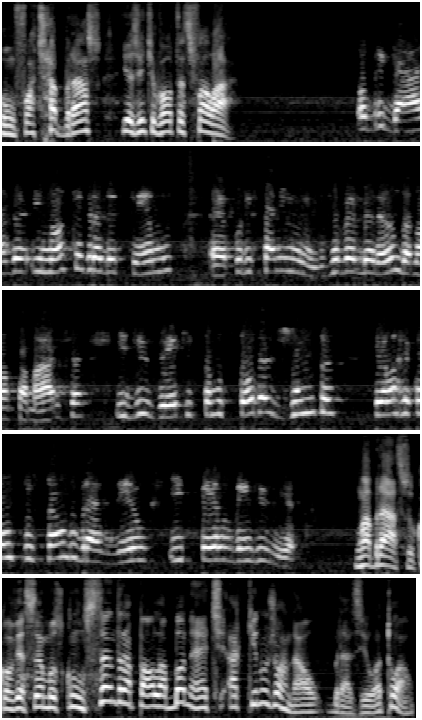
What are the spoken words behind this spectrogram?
um forte abraço e a gente volta a se falar. Obrigada e nós que agradecemos é, por estarem reverberando a nossa marcha e dizer que estamos todas juntas pela reconstrução do Brasil e pelo bem viver. Um abraço. Conversamos com Sandra Paula Bonetti aqui no Jornal Brasil Atual.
